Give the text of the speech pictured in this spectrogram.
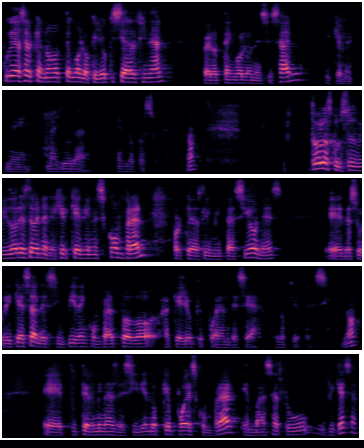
Puede ser que no tengo lo que yo quisiera al final, pero tengo lo necesario y que me, me, ayuda en lo personal, ¿no? Todos los consumidores deben elegir qué bienes compran porque las limitaciones eh, de su riqueza les impiden comprar todo aquello que puedan desear, es lo que yo te decía, ¿no? Eh, tú terminas decidiendo qué puedes comprar en base a tu riqueza,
